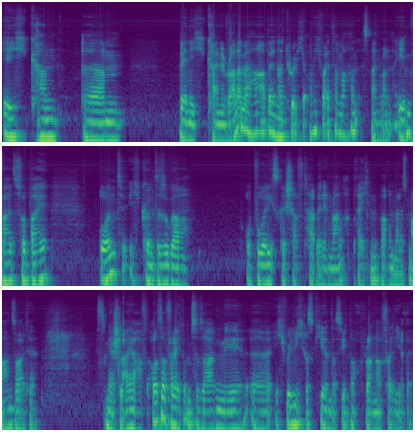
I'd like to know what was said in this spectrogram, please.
Ich kann, ähm, wenn ich keine Runner mehr habe, natürlich auch nicht weitermachen. Ist mein Run ebenfalls vorbei. Und ich könnte sogar, obwohl ich es geschafft habe, den Run abbrechen, warum man das machen sollte ist mir schleierhaft. Außer vielleicht, um zu sagen, nee, äh, ich will nicht riskieren, dass ich noch Runner verliere.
